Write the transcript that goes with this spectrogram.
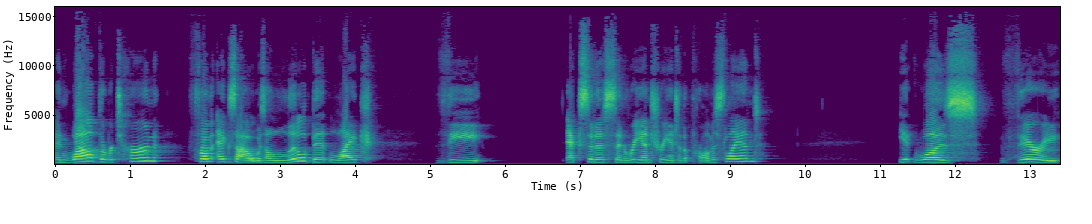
And while the return from exile was a little bit like the exodus and re entry into the promised land, it was very,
